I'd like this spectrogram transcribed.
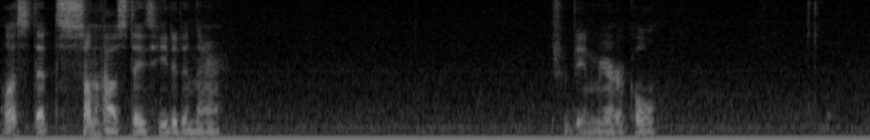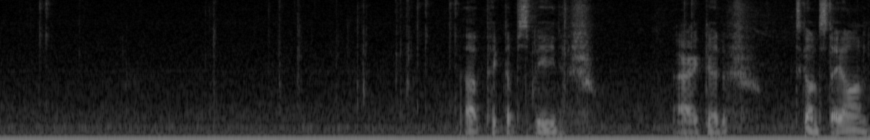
Unless that somehow stays heated in there. Should be a miracle. Uh, picked up speed. Alright, good. It's going to stay on.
